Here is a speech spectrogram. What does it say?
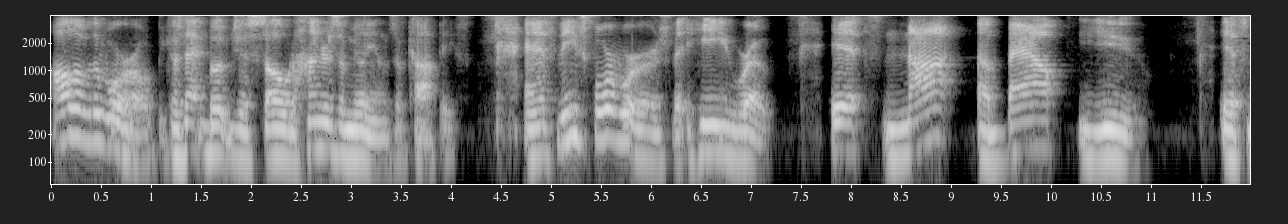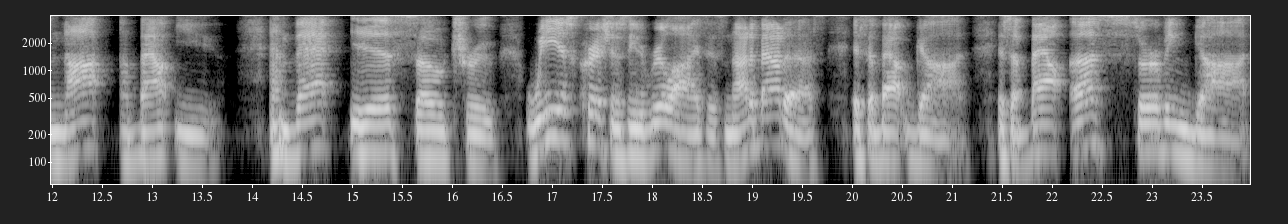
all over the world because that book just sold hundreds of millions of copies. And it's these four words that he wrote. It's not about you. It's not about you. And that is so true. We as Christians need to realize it's not about us, it's about God. It's about us serving God.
